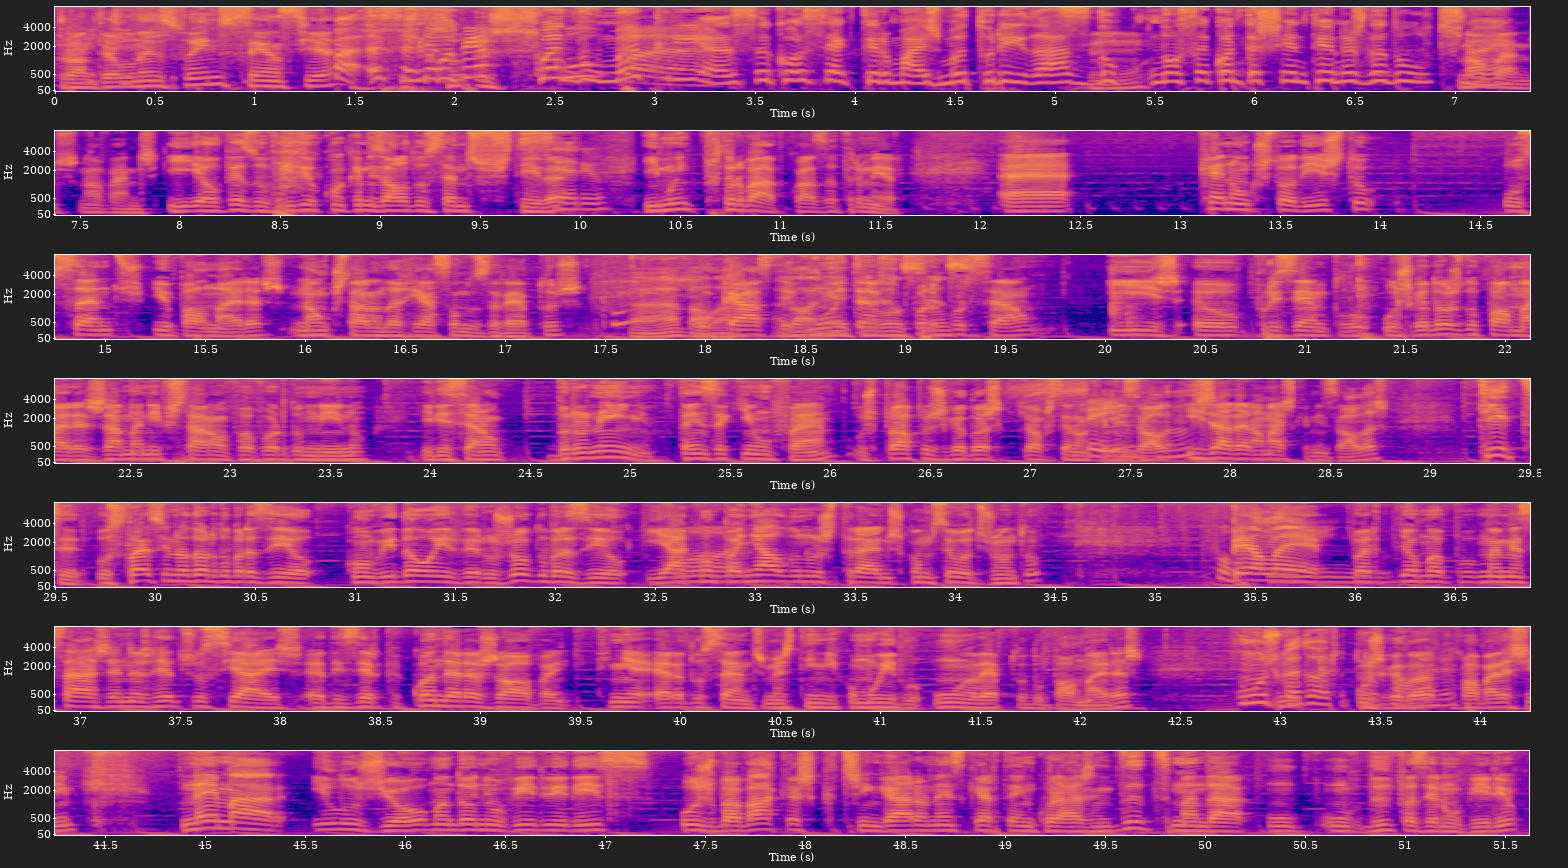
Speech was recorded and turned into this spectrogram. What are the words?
Pronto, ele na sua inocência. Pá, Não quando, uma criança consegue ter mais maturidade do Sim. que não sei quantas centenas de adultos, não Nove é? anos, nove anos. E ele fez o vídeo com a camisola do Santos vestida Sério? e muito perturbado, quase a tremer. Ah, quem não gostou disto, o Santos e o Palmeiras, não gostaram da reação dos adeptos. Ah, o caso teve muita repercussão. E, por exemplo, os jogadores do Palmeiras já manifestaram a favor do menino e disseram: Bruninho, tens aqui um fã. Os próprios jogadores que lhe ofereceram Sim. camisola e já deram mais camisolas. Tite, o selecionador do Brasil, convidou a ir ver o jogo do Brasil e a acompanhá-lo nos treinos como seu adjunto. Pelé Fofinho. partilhou uma, uma mensagem nas redes sociais a dizer que quando era jovem tinha, era do Santos, mas tinha como ídolo um adepto do Palmeiras. Um jogador. Um do jogador do Palmeiras. Palmeiras, sim. Neymar elogiou, mandou-lhe um vídeo e disse: Os babacas que te xingaram nem sequer têm coragem de te mandar um, um- de fazer um vídeo.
